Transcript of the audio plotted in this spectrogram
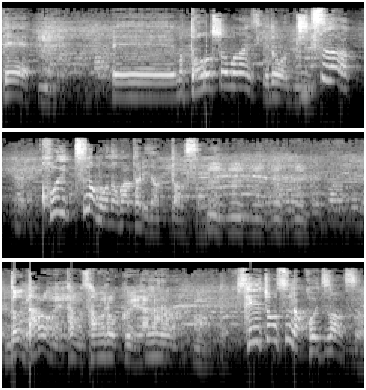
で、えーもうどうしようもないんですけど実はこいつの物語だったんですよ。ね、うんだろうね多分サム・ロックウェルだから、うん。成長するのはこいつなんですよ。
